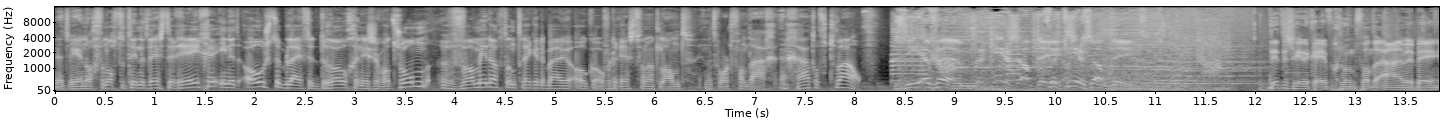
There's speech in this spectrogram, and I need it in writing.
Het weer nog vanochtend in het westen regen. In het oosten blijft het droog en is er wat zon. Vanmiddag dan trekken de buien ook over de rest van het land. En het wordt vandaag een graad of 12. ZFM, verkeersupdate. verkeersupdate. Dit is Erik Evengroen van de ANWB.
